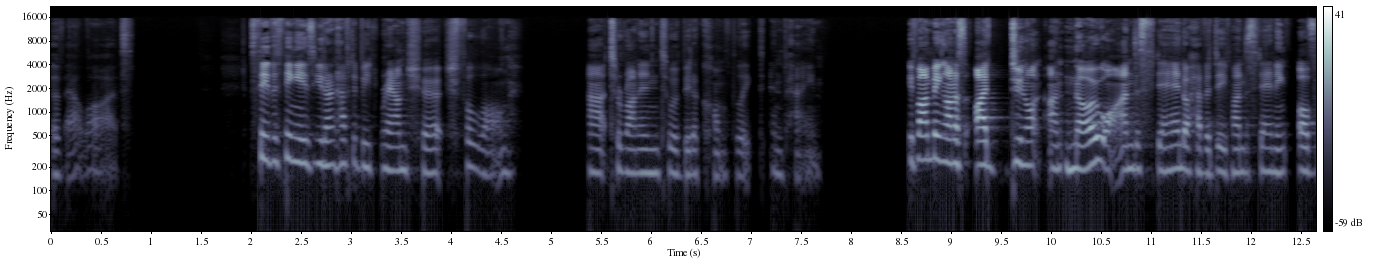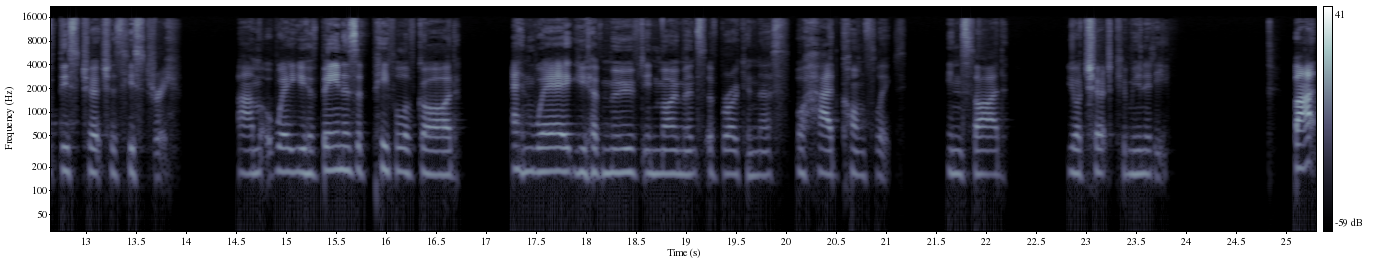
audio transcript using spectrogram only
of our lives. See, the thing is, you don't have to be around church for long uh, to run into a bit of conflict and pain. If I'm being honest, I do not know or understand or have a deep understanding of this church's history, um, where you have been as a people of God and where you have moved in moments of brokenness or had conflict inside your church community. But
